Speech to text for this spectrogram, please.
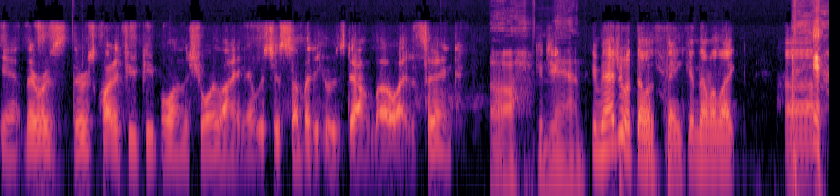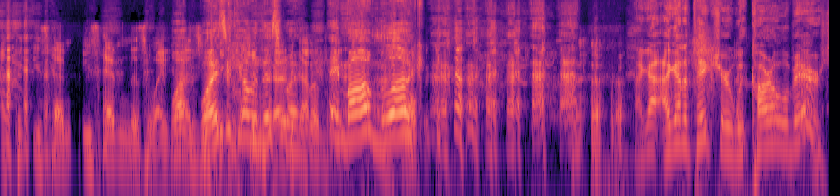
yeah. There was there was quite a few people on the shoreline. It was just somebody who was down low, I would think. oh Could you- man, Imagine what they were thinking. They were like, uh, "I think he's heading heading he's heading this way, why, guys. why is he coming this way? Hey, mom, look! I got I got a picture with Carl Roberge.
